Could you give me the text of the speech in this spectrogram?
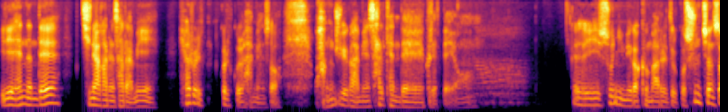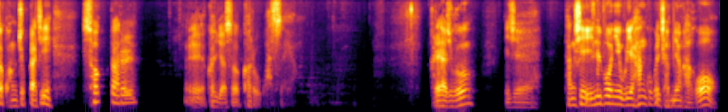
이래 했는데 지나가는 사람이 혀를 끌끌 하면서 광주에 가면 살 텐데 그랬대요. 그래서 이 수님이가 그 말을 듣고 순천서 광주까지 석 달을 예, 걸려서 걸어왔어요. 그래가지고 이제 당시 일본이 우리 한국을 점령하고 예,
